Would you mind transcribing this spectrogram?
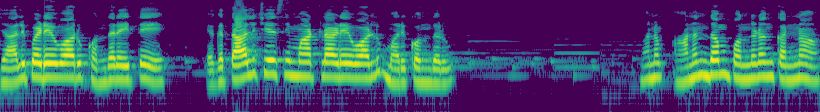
జాలిపడేవారు కొందరైతే ఎగతాళి చేసి మాట్లాడేవాళ్ళు మరికొందరు. మనం ఆనందం పొందడం కన్నా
